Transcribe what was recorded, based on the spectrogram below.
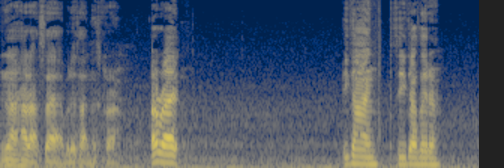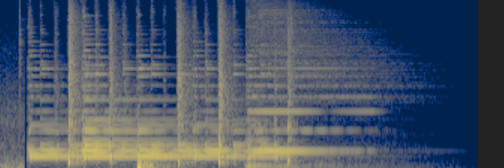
It's not hot outside, but it's hot in this car. All right. Be kind. See you guys later.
